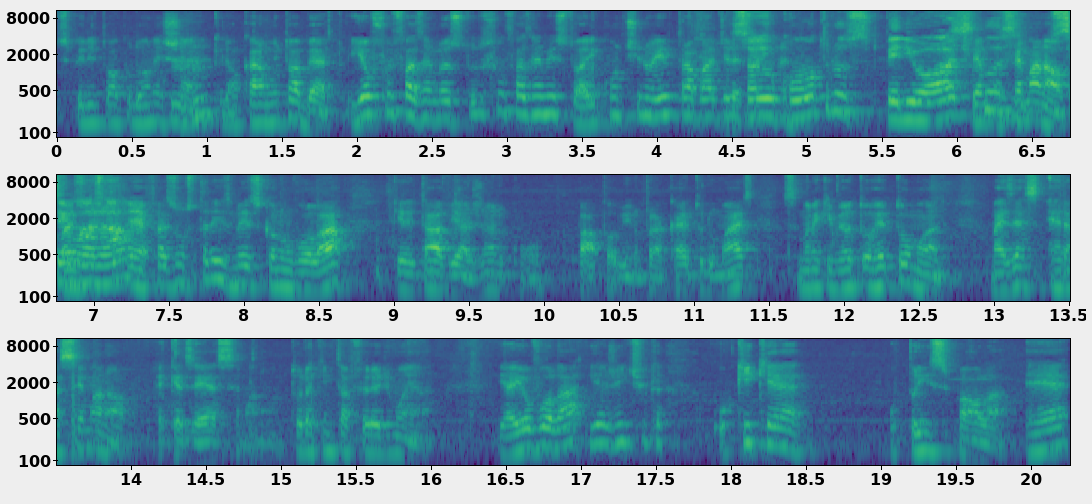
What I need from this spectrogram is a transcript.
espiritual com o Dom Alexandre, Uhum. que ele é um cara muito aberto. E eu fui fazendo meus estudos, fui fazendo minha história e continuei o trabalho de direção São encontros periódicos, Sema- semanal. semanal. Faz, uns, é, faz uns três meses que eu não vou lá, porque ele estava viajando com o Papa vindo para cá e tudo mais. Semana que vem eu estou retomando. Mas é- era semanal. É, quer dizer, é semanal. Toda quinta-feira de manhã. E aí eu vou lá e a gente fica. O que, que é o principal lá? É,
